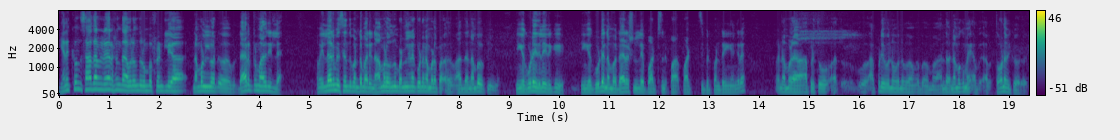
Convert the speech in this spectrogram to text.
எனக்கு வந்து சாதாரண டேரக்ஷன் தான். அவர் வந்து ரொம்ப ஃப்ரெண்ட்லியாக நம்மள டேரக்டர் மாதிரி இல்லை. நம்ம எல்லாருமே சேர்ந்து பண்ணுற மாதிரி நாமளை ஒன்றும் பண்ணலைன்னா கூட நம்மளை ப- அந்த நம்ப வைப்பீங்க. நீங்கள் கூட இதில் இருக்குது நீங்கள் கூட நம்ம டைரக்ஷனில் பார்ட்டிசி பார்ட்டிசிபேட் பண்ணுறீங்கிற நம்மளை அப்படி தோ அப்படி ஒன்று ஒன்று அந்த நமக்கு மை- அப்ப- அப்ப தோண வைக்குவார் அவர்.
